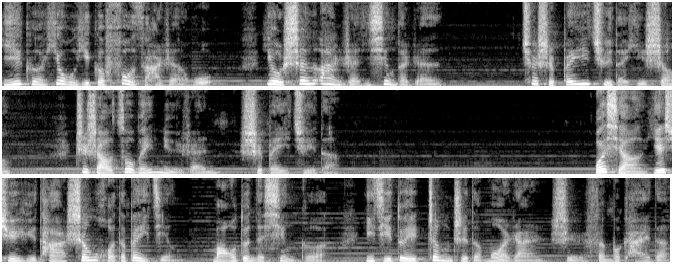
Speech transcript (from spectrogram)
一个又一个复杂人物，又深谙人性的人，却是悲剧的一生？至少作为女人是悲剧的。我想，也许与她生活的背景、矛盾的性格。以及对政治的漠然是分不开的。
